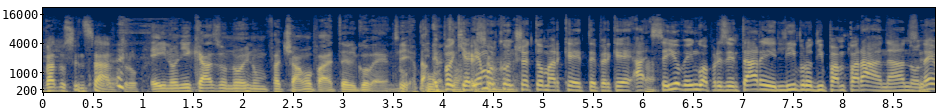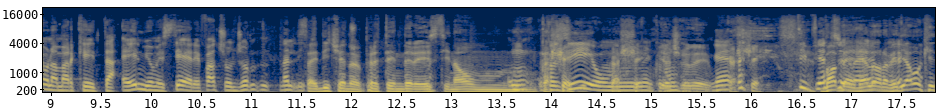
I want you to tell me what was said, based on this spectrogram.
vado senz'altro. E in ogni caso noi non facciamo parte del governo. Sì, E appunto. poi chiariamo il Esatto. concetto marchette, perché ah, se io vengo a presentare il libro di Pamparana non Sì. è una marchetta, è il mio mestiere, faccio il giornalista. Stai dicendo che pretenderesti no? un, Un- cachet, così, un- cachet. un- piacerebbe, eh, cachet. ti Va piacerebbe? bene, allora vediamo che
